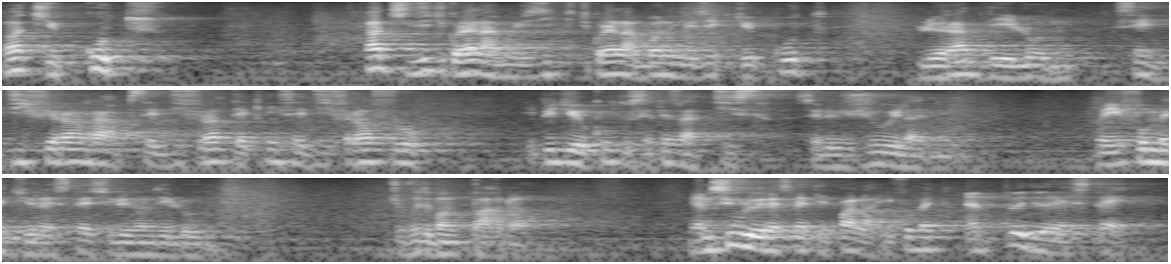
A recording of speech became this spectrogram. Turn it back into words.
Quand tu écoutes, quand tu dis tu connais la musique, tu connais la bonne musique, tu écoutes le rap d'Elon. C'est différents rap, c'est différentes techniques, c'est différents flows. Et puis tu écoutes tous ces artistes, c'est le jour et la nuit. Donc il faut mettre du respect sur le nom d'Elon. Je vous demande pardon. Même si vous ne le respectez pas là, il faut mettre un peu de respect.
